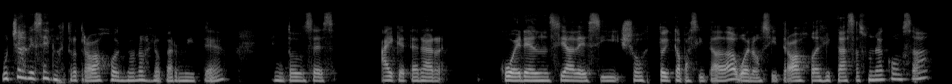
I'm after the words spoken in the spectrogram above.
Muchas veces nuestro trabajo no nos lo permite, entonces hay que tener coherencia de si yo estoy capacitada, bueno, si trabajo desde casa es una cosa,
